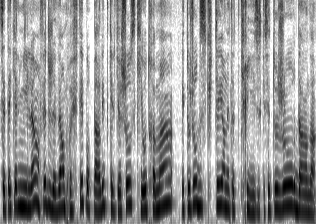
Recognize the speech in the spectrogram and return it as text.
cette accalmie-là, en fait, je devais en profiter pour parler de quelque chose qui autrement est toujours discuté en état de crise, que c'est toujours dans, dans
